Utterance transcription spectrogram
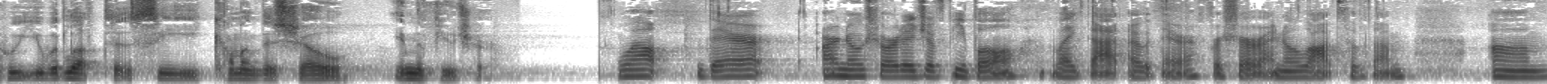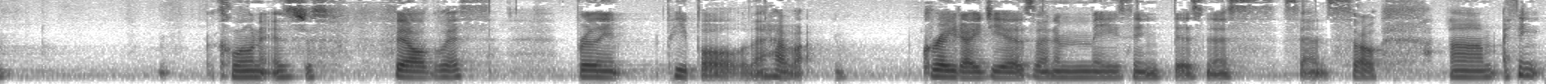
who you would love to see come on this show in the future? Well, there are no shortage of people like that out there for sure. I know lots of them. Um, Kelowna is just filled with brilliant people that have great ideas and amazing business sense. So um, I think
